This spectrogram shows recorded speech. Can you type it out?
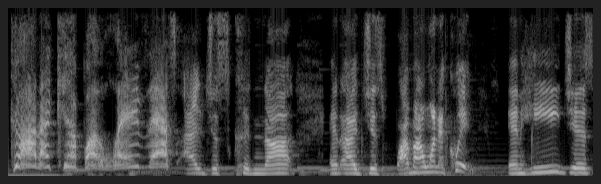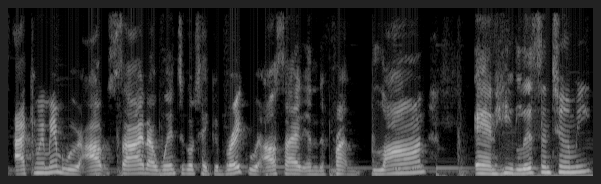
god, I can't believe this. I just could not, and I just I might want to quit. And he just, I can remember we were outside. I went to go take a break. We were outside in the front lawn, and he listened to me.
